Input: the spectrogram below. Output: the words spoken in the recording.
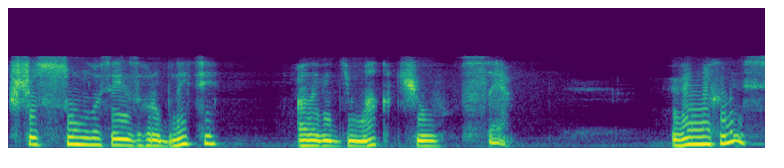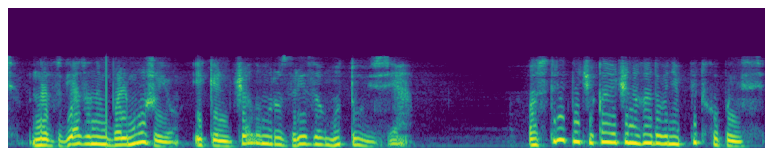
що зсунулася із гробниці, але відьмак чув все. Він нахилився над зв'язаним вельможею і кинджалом розрізав мотузя. Остріт, чекаючи нагадування, підхопився,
